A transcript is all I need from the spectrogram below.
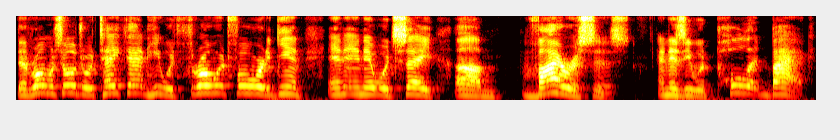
the Roman soldier would take that and he would throw it forward again, and, and it would say um, viruses. And as he would pull it back,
